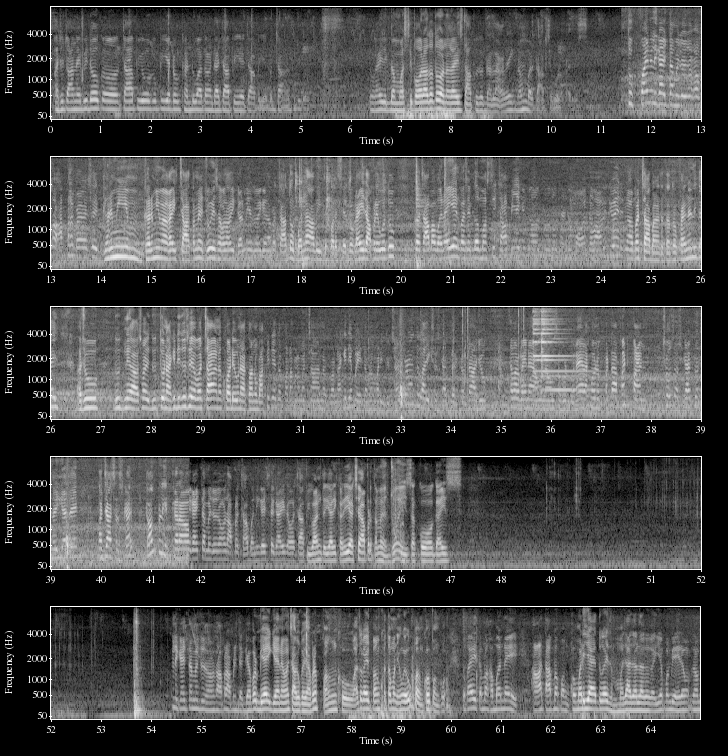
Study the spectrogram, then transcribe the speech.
હજુ ચા નહીં પીધો ચા પીવો પીએ તો ઠંડુ વાતાવરણ થાય, ચા પીએ ચા પીએ, પણ ચા નથી પીધો તો ગાઈ એકદમ મસ્તી પવર આવતો હતો અને ગાઈ તાપ તો જોરદાર લાગે એક નંબર તાપ છે, બોલો ગાઈસ તો ફાઇનલી ગાઈ તમે જોઈ શકો છો, આપણે છે ગરમી ગરમીમાં ગાઈ ચા તમે જોઈ શકો આવી ગરમી જોઈ ગઈ આપણે ચા તો બનાવવી જ પડશે. તો ગાઈ આપણે એવું હતું કે ચા બા બનાવીએ ને પછી એકદમ મસ્તી ચા પીએ કે ઠંડુ પવન દવા આવી ગયો હોય ને, એટલે આપણે ચા બનાવતા હતા. તો ફાઇનલી ગાઈ હજુ દૂધને સોરી દૂધ તો નાખી દીધું છે, હવે ચા અને ખોડ એવું નાખવાનું બાકી છે. તો ફટાફટ અમે ચા અને ખોડ નાખી દે પછી તમને મળી જશે. તો લાઈક સબસ્ક્રાઈબ કરતા આવજો તમારા ભાઈને આવું નવું સપોર્ટ બનાવી રાખવાનો. ફટાફટ પાંચ, છ સબસ્ક્રાઈબ તો થઈ ગયા છે. હજાર સબસ્ક્રાઈબ કમ્પ્લીટ કરાવો. ગાઈસ તમે જોજો આપણે ચા બની ગઈ છે ગાઈસ હવે ચા પીવાની તૈયારી કરી છે આપણે. તમે જોઈ શકો ગાઈસ એટલે કઈ તમે જો આપણે આપણી જગ્યા પર બે ગયા ને હવે ચાલુ કરીએ. આપણે પંખો. આ તો કઈ પંખો તમને એવું એવું પંખો પંખો. તો કઈ તમને ખબર નહીં. આ તાપમાં પંખો મળી જાય તો કઈ મજા જ અલગ કહીએ પણ બે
